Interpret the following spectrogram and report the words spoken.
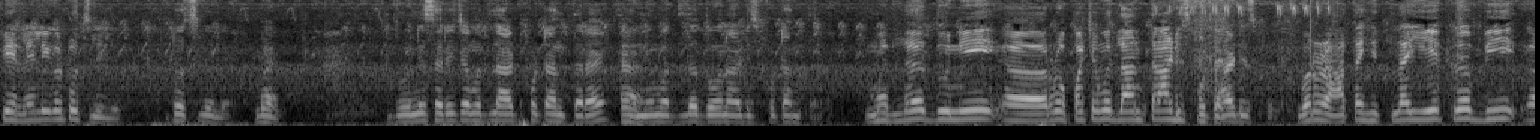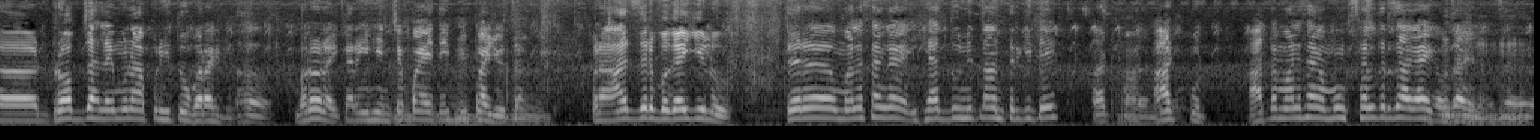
पेरलेली का टोचलेली? टोचलेले बर. दोन्ही सरीच्या मधलं आठ फूट अंतर आहे हा. आणि मधलं दोन अडीच फूट अंतर आहे. मधलं दोन्ही अ, रोपाच्या मधलं अंतर अडीच फूट आहे. अडीच फूट. बरोबर? आता इथला एक बी ड्रॉप झालाय म्हणून आपण इथं उभं राहिली. हो. बरोबर आहे? कारण ह्यांच्या पायात एक बी पाहिजे होता. पण आज जर बघायला गेलो तर अ, मला सांगा ह्या दोन्हीतलं अंतर किती आहे? आठ फूट. आठ. फूट. आता मला सांगा मुंगसाल तर जागा आहे का हो जायला.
